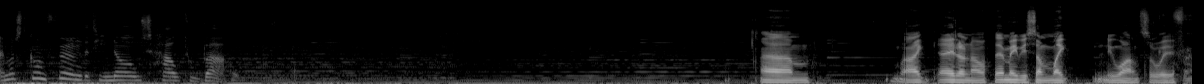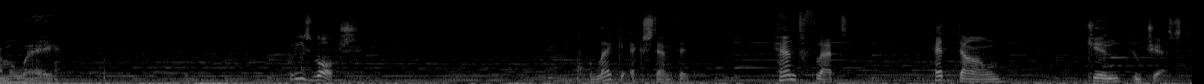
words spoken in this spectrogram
I must confirm that he knows how to bow. Um, I I don't know. There may be some like nuance away. Firm away. Please watch. Leg extended, hand flat, head down, chin to chest.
